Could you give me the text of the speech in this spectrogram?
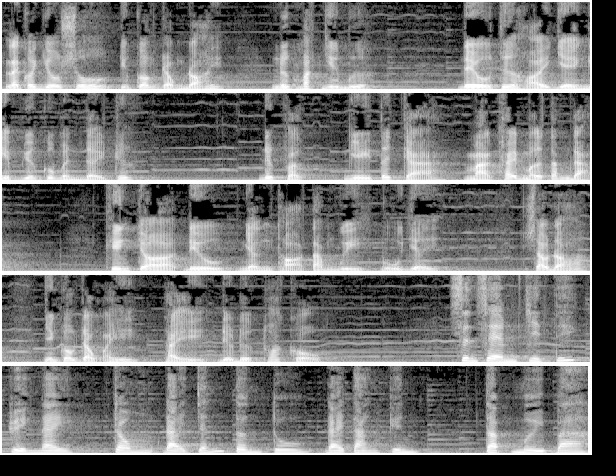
Lại có vô số những con rồng đói, nước mắt như mưa, đều thưa hỏi về nghiệp duyên của mình đời trước đức phật vì tất cả mà khai mở tâm đạo khiến cho đều nhận thọ tam quy ngũ giới sau đó những con rồng ấy thảy đều được thoát khổ xin xem chi tiết chuyện này trong đại chánh tân tu đại tạng kinh tập 13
